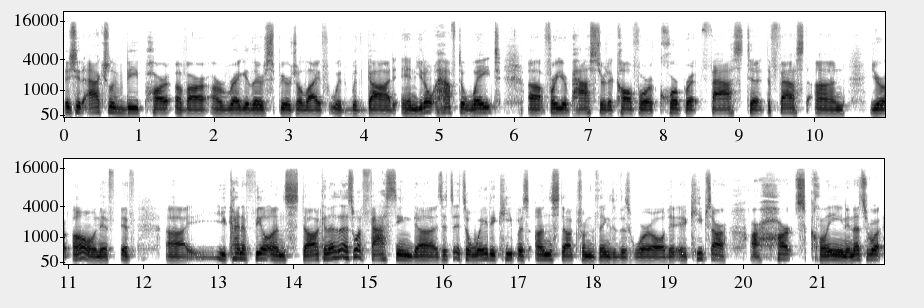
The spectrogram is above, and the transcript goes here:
it should actually be part of our, our regular spiritual life with, with God. And you don't have to wait uh, for your pastor to call for a corporate fast to, to fast on your own. If, if uh, you kind of feel unstuck. And that's what fasting does. It's, it's a way to keep us unstuck from the things of this world. It, it keeps our, our hearts clean. And that's what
